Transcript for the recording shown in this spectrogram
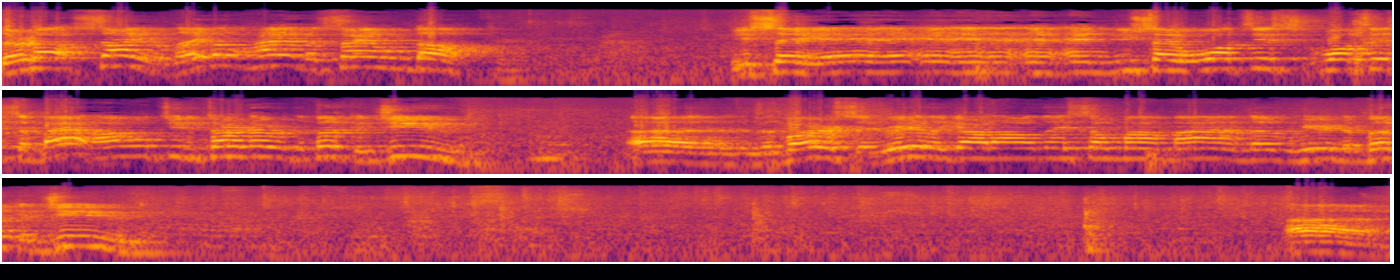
they're not sound. They don't have a sound doctrine. You say, and, and, and, you say, well, what's this? What's this about? I want you to turn over the book of Jude, uh, the verse that really got all this on my mind over here in the book of Jude. Uh,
